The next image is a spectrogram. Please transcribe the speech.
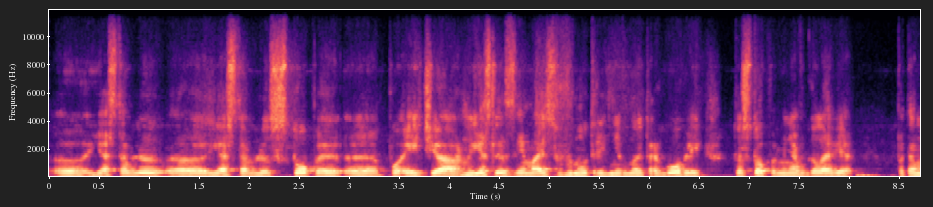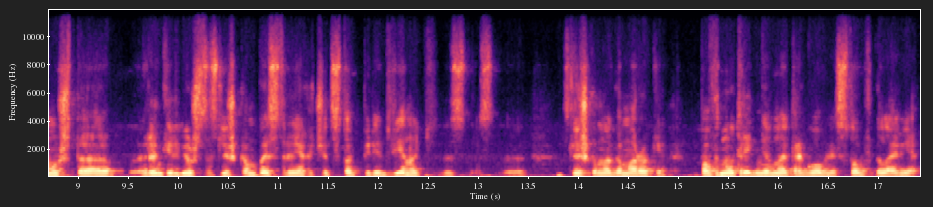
Э, я ставлю, я ставлю стопы по ATR, но если занимаюсь внутридневной торговлей, то стоп у меня в голове потому что рынки движутся слишком быстро, я хочу стоп передвинуть, слишком много мороки. По внутридневной торговле стоп в голове,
